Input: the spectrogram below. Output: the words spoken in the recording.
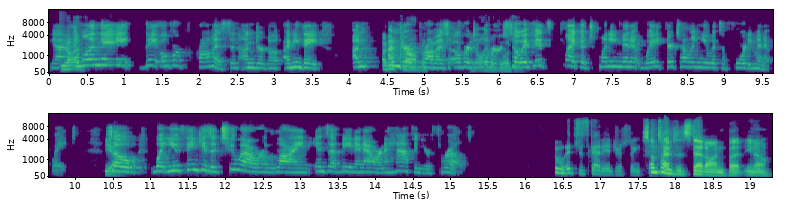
Yeah, know, and and- well, and they they over promise and under. I mean, they un, Under under promise promise, over deliver. So if it's like a twenty minute wait, they're telling you it's a forty minute wait. Yeah. So what you think is a two hour line ends up being an hour and a half, and you're thrilled. Which is kind of interesting. sometimes it's dead on but you know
